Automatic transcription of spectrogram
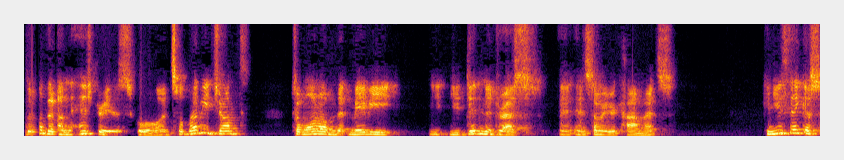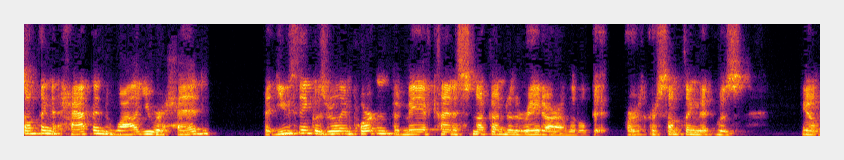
a little bit on the history of the school. And so let me jump to one of them that maybe you, didn't address in, in some of your comments. Can you think of something that happened while you were head that you think was really important, but may have kind of snuck under the radar a little bit, or, or something that was, you know,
